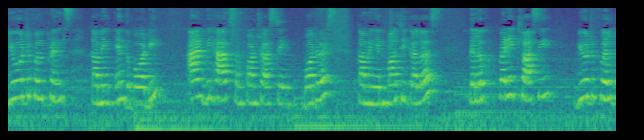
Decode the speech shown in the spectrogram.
beautiful prints coming in the body. And we have some contrasting borders coming in multicolors. They look very classy, beautiful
